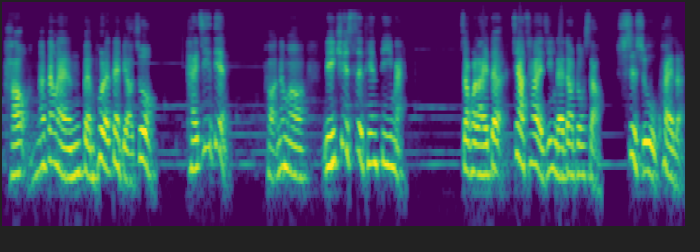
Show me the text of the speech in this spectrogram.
好，那当然本铺的代表作台积电，好，那么连续四天低买。找回来的价差已经来到多少？四十五块了。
